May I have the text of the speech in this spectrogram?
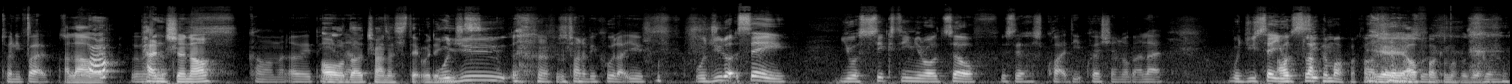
25. Allow oh, it. women Pensioner. Come on, man. OAP. and oh, Older, that. trying to stick with the Would youths. you? just trying to be cool like you. Would you not say your 16 year old self? This is quite a deep question. I'm not gonna lie. Would you say I'll slap si- him up. I can't. Yeah, yeah, I'll fuck him up as well.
